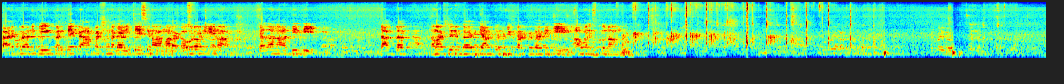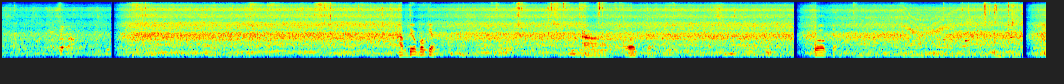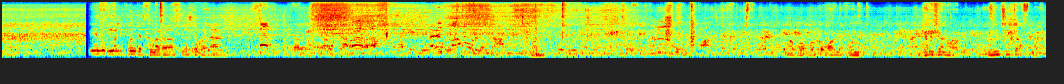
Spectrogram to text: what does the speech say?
కార్యక్రమానికి ప్రత్యేక ఆకర్షణగా విచ్చేసిన మన గౌరవనీయన ప్రధాన అతిథి డాక్టర్ నవాజ్ షరీఫ్ గారికి ఆర్థోపెడిక్ డాక్టర్ గారికి ఆహ్వానిస్తున్నాము आप दो क्या ఓకే ఓకే ఎందుకు మళ్ళీ ఫోన్ చేస్తున్నాడు తెలుసు కదా నాకు ఒక్కొక్క వాళ్ళు పోను జనసేన వాళ్ళు. హింసించేస్తున్నారు.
